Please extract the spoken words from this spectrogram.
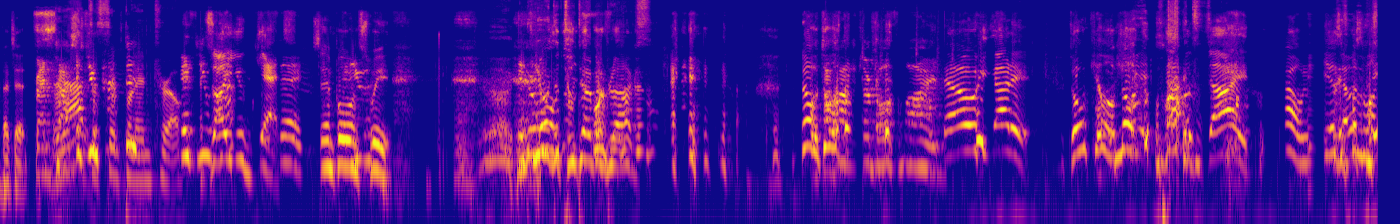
That's it. Fantastic. that's a simple have to- intro. If you That's all you get. say- Simple and sweet. if You you know the two diamond blocks. No, don't Ah, they're both mine. No, he got it. don't kill him. No, What? died. no, he has That was one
